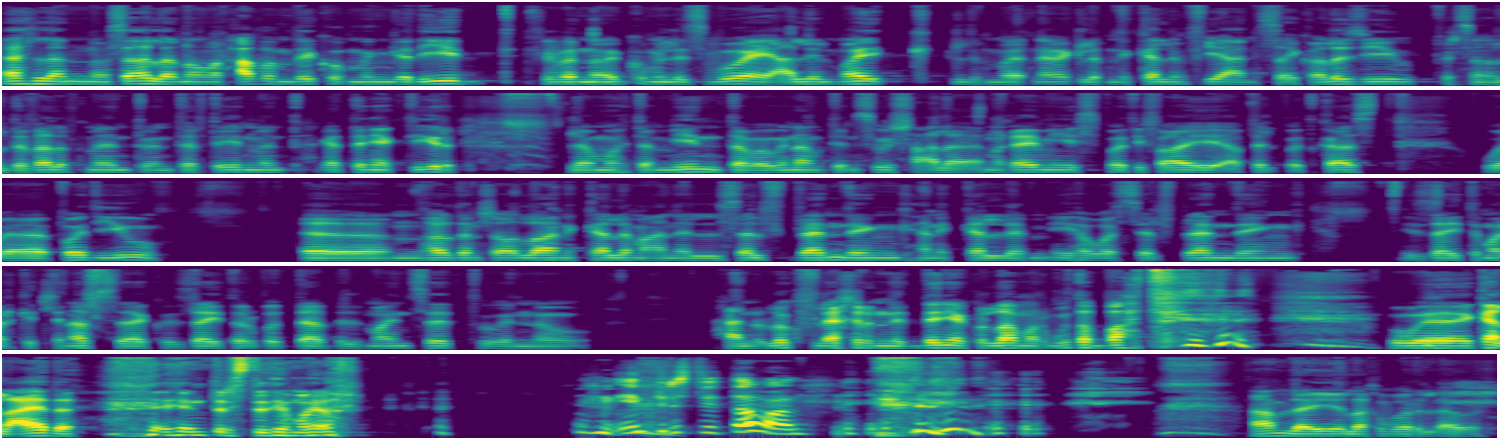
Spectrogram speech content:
أهلا وسهلا ومرحبا بكم من جديد في برنامجكم الأسبوعي. علي المايك البرنامج اللي بنتكلم فيه عن ال psychology و personal development و entertainment وحاجات تانية كتير. لو مهتمين تابعونا ما تنسوش على أنغامي Spotify Apple Podcast و Podio النهارده إن شاء الله هنتكلم عن ال self branding هنتكلم إيه هو ال self branding إزاي ت market لنفسك وإزاي تربط ده بال mindset وإنه هنقول لكم في الآخر إن الدنيا كلها مربوطة ببعض. وكالعاده interested يا ميار interested طبعا. عاملة إيه الأخبار الأول؟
